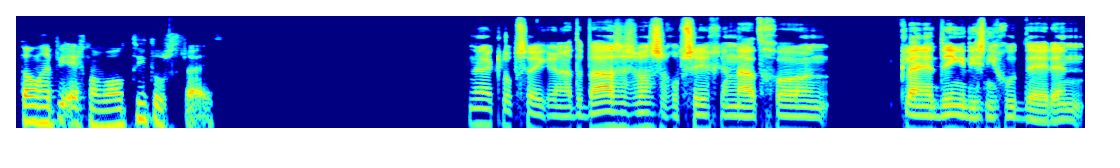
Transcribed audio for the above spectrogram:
dan heb je echt nog wel een titelstrijd. Nee, klopt zeker. Nou, de basis was er op zich inderdaad gewoon kleine dingen die ze niet goed deden. En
